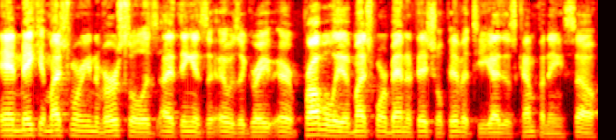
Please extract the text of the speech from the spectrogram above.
and make it much more universal, it's I think it's it was a great or probably a much more beneficial pivot to you guys' as company. So.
